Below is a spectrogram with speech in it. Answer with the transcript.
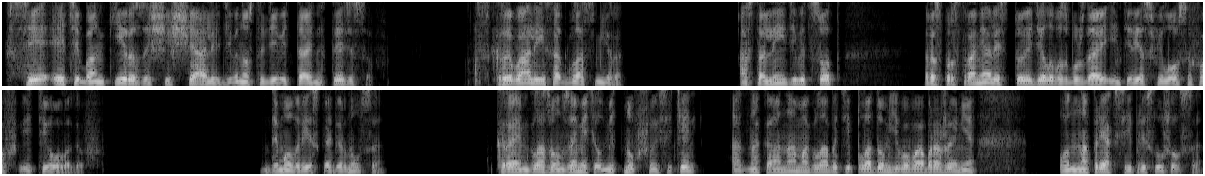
Все эти банкиры защищали 99 тайных тезисов, скрывали их от глаз мира. Остальные 900 распространялись, то и дело возбуждая интерес философов и теологов. Демол резко обернулся. Краем глаза он заметил метнувшуюся тень, однако она могла быть и плодом его воображения. Он напрягся и прислушался,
